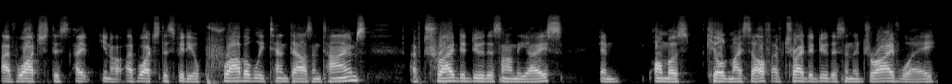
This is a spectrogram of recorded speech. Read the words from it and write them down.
I've watched this. I you know I've watched this video probably ten thousand times. I've tried to do this on the ice and almost killed myself. I've tried to do this in the driveway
